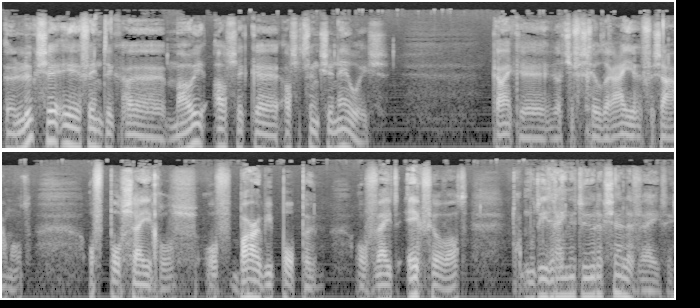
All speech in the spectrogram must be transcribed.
Uh, luxe vind ik mooi als, ik, als het functioneel is. Kijk, dat je schilderijen verzamelt. Of postzegels. Of Barbiepoppen. Of weet ik veel wat. Dat moet iedereen natuurlijk zelf weten.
